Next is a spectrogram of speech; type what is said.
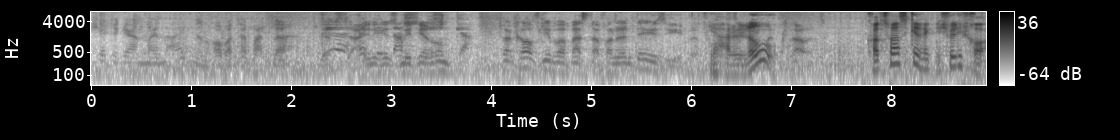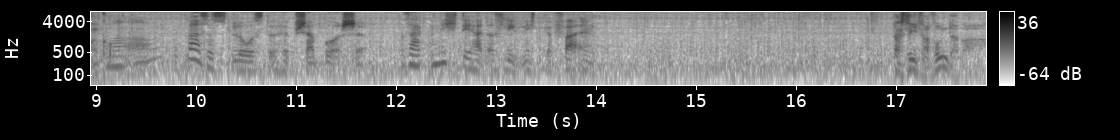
Ich hätte gern meinen eigenen Roboter-Butler. Wer Wirfst einiges mit dir rum. gern? Verkauf lieber was davon an Daisy, bevor Ja, sie hallo. jemand klaut. Kurzwas geweckt. Ich will die Frau angucken. Was ist los, du hübscher Bursche? Sag nicht, dir hat das Lied nicht gefallen. Das Lied war wunderbar.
